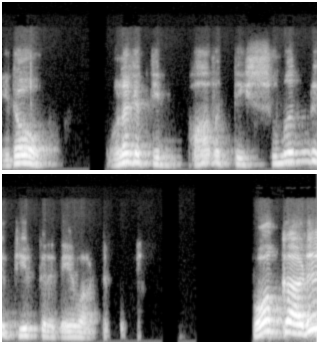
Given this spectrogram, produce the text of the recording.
இதோ உலகத்தின் பாவத்தை சுமந்து தீர்க்கிற தேவாட்டுக்குட்டி போக்காடு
